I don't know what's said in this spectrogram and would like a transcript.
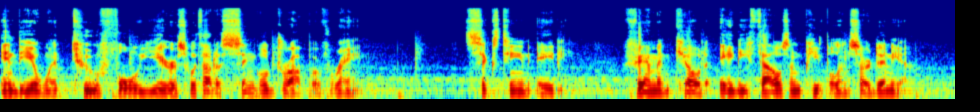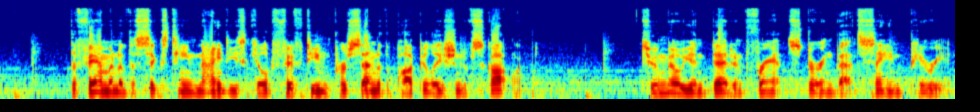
India went two full years without a single drop of rain. 1680, famine killed 80,000 people in Sardinia. The famine of the 1690s killed 15% of the population of Scotland. 2 million dead in France during that same period.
